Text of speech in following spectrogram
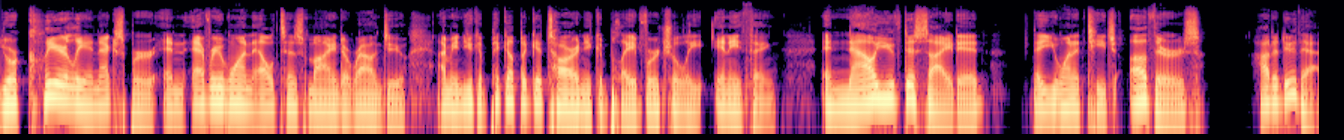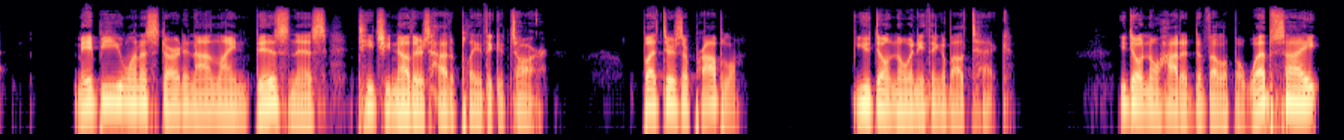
you're clearly an expert in everyone else's mind around you. I mean, you could pick up a guitar and you could play virtually anything. And now you've decided that you want to teach others how to do that. Maybe you want to start an online business teaching others how to play the guitar. But there's a problem. You don't know anything about tech. You don't know how to develop a website.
